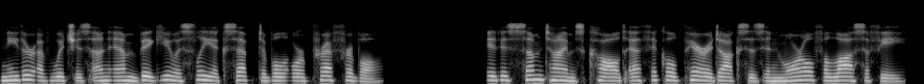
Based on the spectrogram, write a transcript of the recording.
neither of which is unambiguously acceptable or preferable. It is sometimes called ethical paradoxes in moral philosophy.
